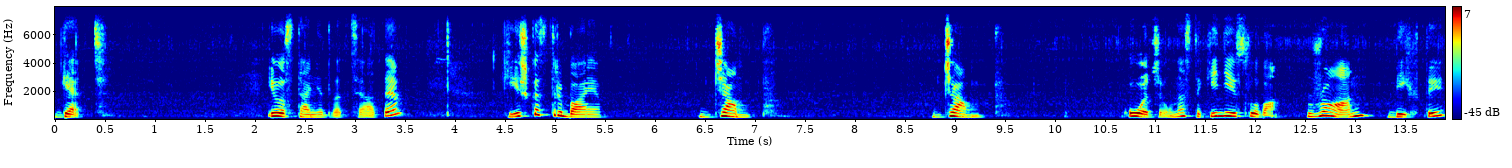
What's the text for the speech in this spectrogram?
get. І останнє двадцяте. Кішка стрибає. Jump. Jump. Отже, у нас такі дієслова. Run бігти.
